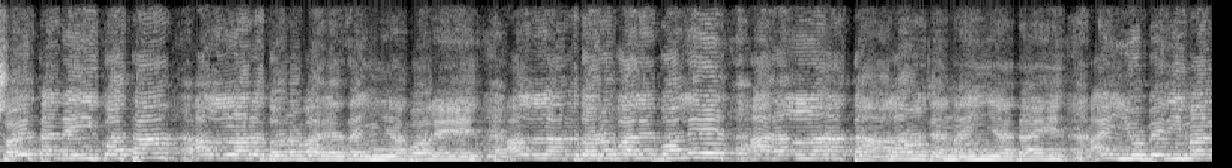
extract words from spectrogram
শয়তান এই কথা আল্লাহর দরবারে যাইয়া বলে আল্লাহর দরবারে বলে আর আল্লাহ তাআলাও জানাইয়া দেয় আইয়ুবের ঈমান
